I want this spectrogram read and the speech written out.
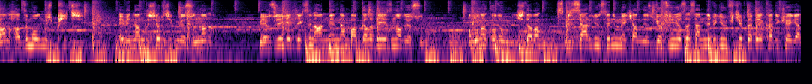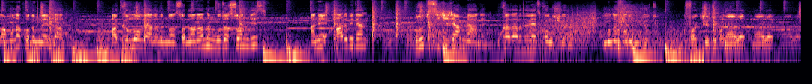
Lan hadım olmuş piç. Evinden dışarı çıkmıyorsun lan. Mevzuya geleceksin annenden bakkala diye izin alıyorsun. Amına kodum işte bak biz her gün senin mekandayız. Götün yiyorsa sen de bir gün Fikirtepe'ye Kadıköy'e gel amına kodumun evladım. Akıllı ol yani bundan sonra anladın mı? Bu da son diz. Hani harbiden bulup sikeceğim yani. Bu kadar da net konuşuyorum. Amına kodum götü. Ufak çocuk ne haber ne haber ne haber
